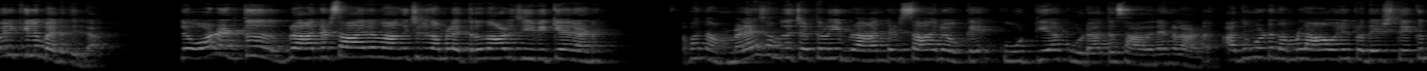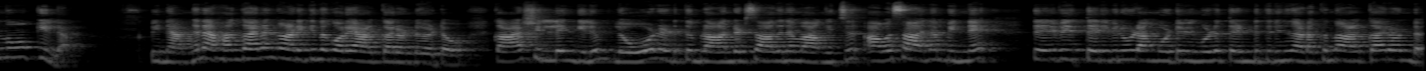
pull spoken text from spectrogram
ഒരിക്കലും പറ്റത്തില്ല. ലോൺ എടുത്ത് ബ്രാൻഡഡ് സാധനം വാങ്ങിച്ചിട്ട് നമ്മൾ എത്ര നാൾ ജീവിക്കാനാണ്? അപ്പം നമ്മളെ സംബന്ധിച്ചിടത്തോളം ഈ ബ്രാൻഡഡ് സാധനമൊക്കെ കൂട്ടിയാൽ കൂടാത്ത സാധനങ്ങളാണ്. അതുകൊണ്ട് നമ്മൾ ആ ഒരു പ്രദേശത്തേക്ക് നോക്കില്ല. പിന്നെ അങ്ങനെ അഹങ്കാരം കാണിക്കുന്ന കുറേ ആൾക്കാരുണ്ട് കേട്ടോ. കാശില്ലെങ്കിലും ലോൺ എടുത്ത് ബ്രാൻഡഡ് സാധനം വാങ്ങിച്ച് അവസാനം പിന്നെ തെരുവ് തെരുവിലൂടെ അങ്ങോട്ടും ഇങ്ങോട്ടും തെണ്ടി തിരിഞ്ഞ് നടക്കുന്ന ആൾക്കാരുണ്ട്.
